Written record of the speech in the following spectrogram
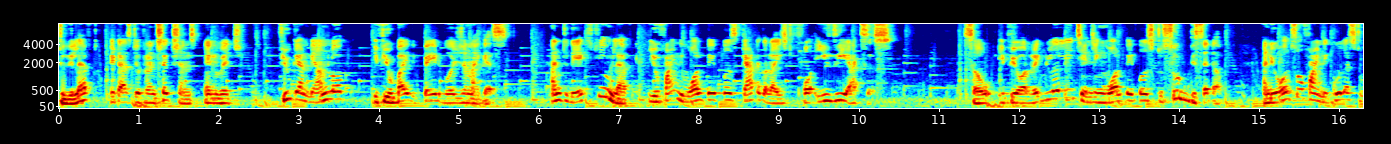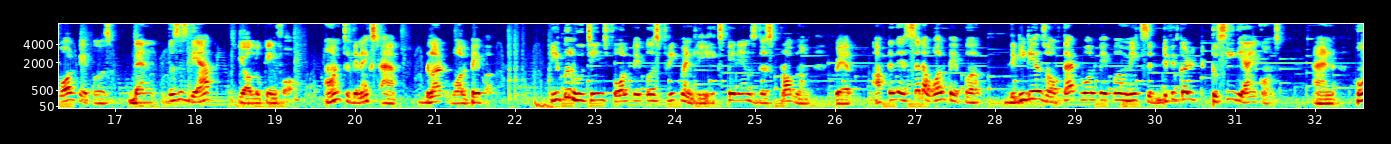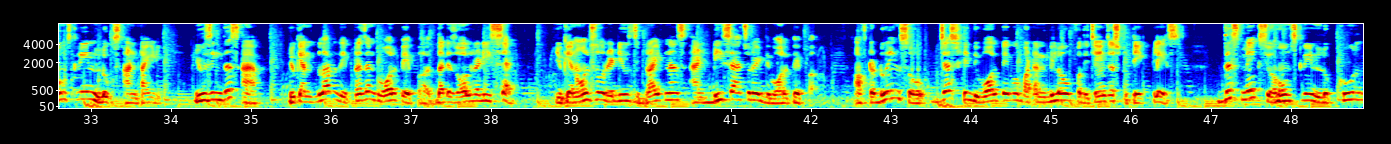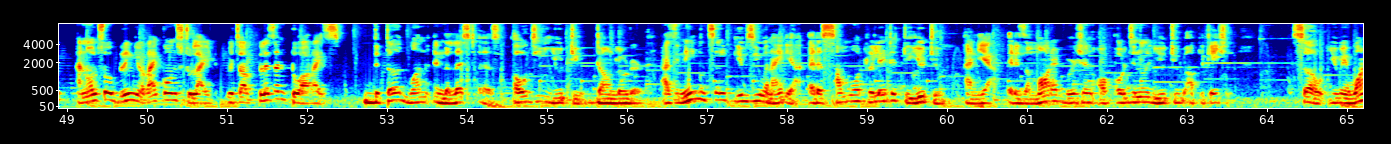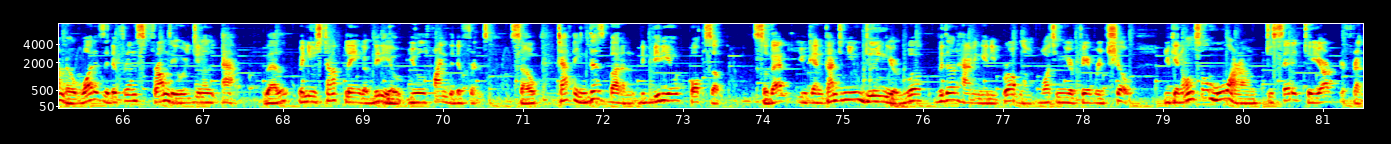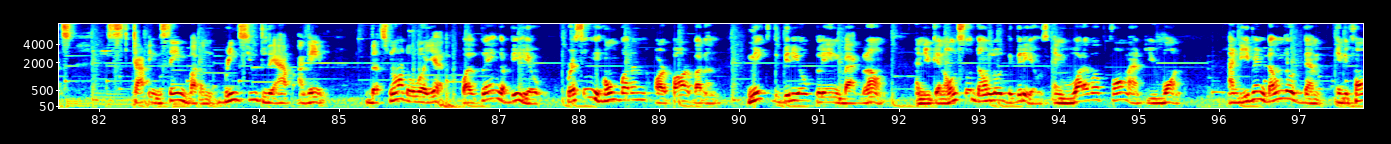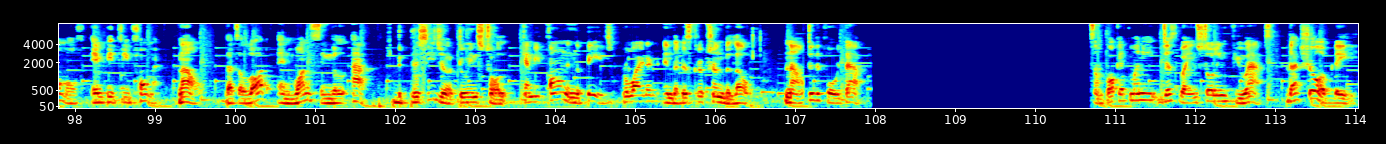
To the left, it has different sections in which few can be unlocked if you buy the paid version I guess. And to the extreme left, you find the wallpapers categorized for easy access. So if you are regularly changing wallpapers to suit the setup and you also find the coolest wallpapers, then this is the app you are looking for. On to the next app, Blur Wallpaper. People who change wallpapers frequently experience this problem where after they set a wallpaper, the details of that wallpaper makes it difficult to see the icons and home screen looks untidy. Using this app, you can blur the present wallpaper that is already set. You can also reduce the brightness and desaturate the wallpaper. After doing so, just hit the wallpaper button below for the changes to take place. This makes your home screen look cool and also bring your icons to light which are pleasant to our eyes. The third one in the list is OG YouTube Downloader. As the name itself gives you an idea, it is somewhat related to YouTube and yeah, it is a modded version of original YouTube application. So you may wonder what is the difference from the original app? Well, when you start playing a video, you will find the difference. So tapping this button, the video pops up so that you can continue doing your work without having any problem watching your favorite show. You can also move around to set it to your preference. Tapping the same button brings you to the app again. That's not over yet. While playing a video, pressing the home button or power button makes the video play in background and you can also download the videos in whatever format you want and even download them in the form of MP3 format. Now, that's a lot in one single app. The procedure to install can be found in the page provided in the description below. Now to the fourth app. Some pocket money just by installing few apps that show up daily.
